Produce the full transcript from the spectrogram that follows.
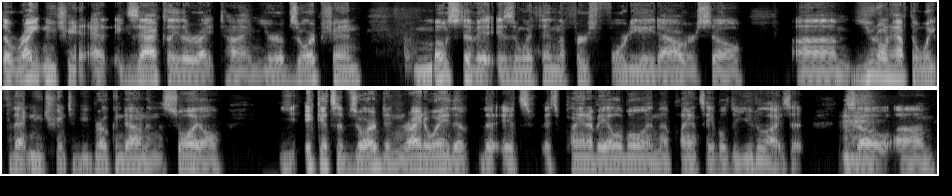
the right nutrient at exactly the right time. Your absorption, most of it is within the first 48 hours. So um, you don't have to wait for that nutrient to be broken down in the soil it gets absorbed and right away the, the it's it's plant available and the plant's able to utilize it mm-hmm. so um,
